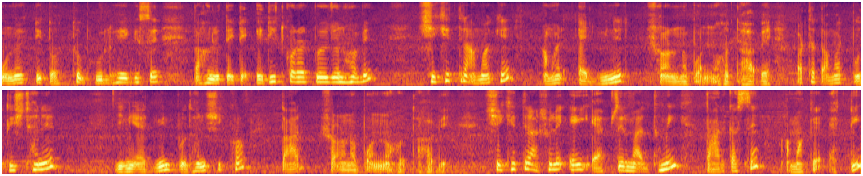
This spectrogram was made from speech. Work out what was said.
কোনো একটি তথ্য ভুল হয়ে গেছে, তাহলে তো এটা এডিট করার প্রয়োজন হবে। সেক্ষেত্রে আমাকে আমার অ্যাডমিনের স্বর্ণপন্ন হতে হবে। অর্থাৎ আমার প্রতিষ্ঠানের যিনি অ্যাডমিন, প্রধান শিক্ষক, তার স্বর্ণপন্ন হতে হবে। সেক্ষেত্রে আসলে এই অ্যাপসের মাধ্যমেই তার কাছে আমাকে একটি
